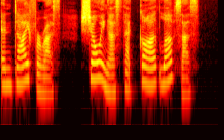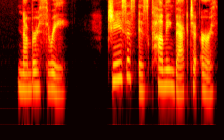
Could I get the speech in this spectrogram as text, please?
and die for us, showing us that God loves us. Number three, Jesus is coming back to earth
